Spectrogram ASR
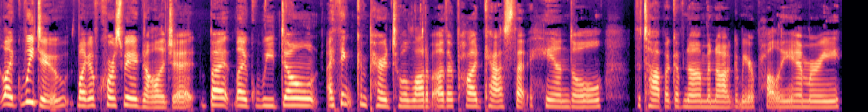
like we do. Like of course we acknowledge it, but like we don't I think compared to a lot of other podcasts that handle the topic of non-monogamy or polyamory,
